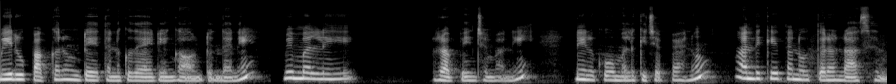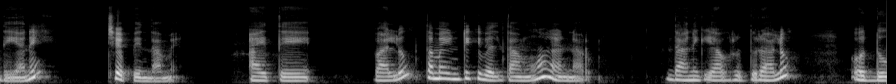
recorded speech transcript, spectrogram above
మీరు పక్కన ఉంటే తనకు ధైర్యంగా ఉంటుందని మిమ్మల్ని రప్పించమని నేను కోమలికి చెప్పాను. అందుకే తను ఉత్తరం రాసింది అని చెప్పిందామె. అయితే వాళ్ళు తమ ఇంటికి వెళ్తాము అని అన్నారు. దానికి ఆ వృద్ధురాలు వద్దు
